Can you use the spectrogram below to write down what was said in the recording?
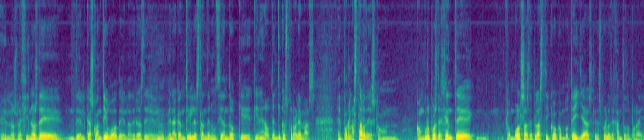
Eh, los vecinos del casco antiguo, de laderas de Benacantil, están denunciando que tienen auténticos problemas eh, por las tardes con, con grupos de gente con bolsas de plástico, con botellas, que después lo dejan todo por ahí.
